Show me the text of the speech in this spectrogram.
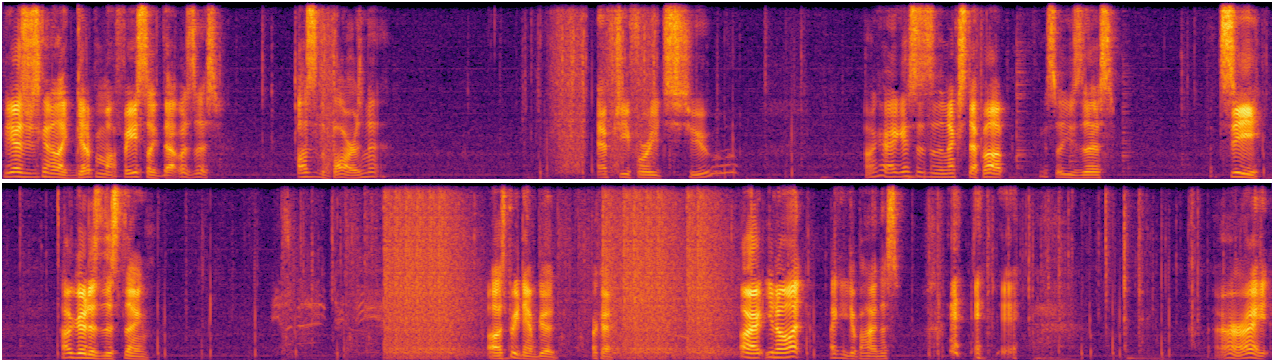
You guys are just gonna, like, get up in my face like that. What's this? Oh, this is the bar, isn't it? FG42? Okay, I guess this is the next step up. I guess I'll use this. Let's see. How good is this thing? Oh, it's pretty damn good. Okay. Alright, you know what? I can get behind this. Alright.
